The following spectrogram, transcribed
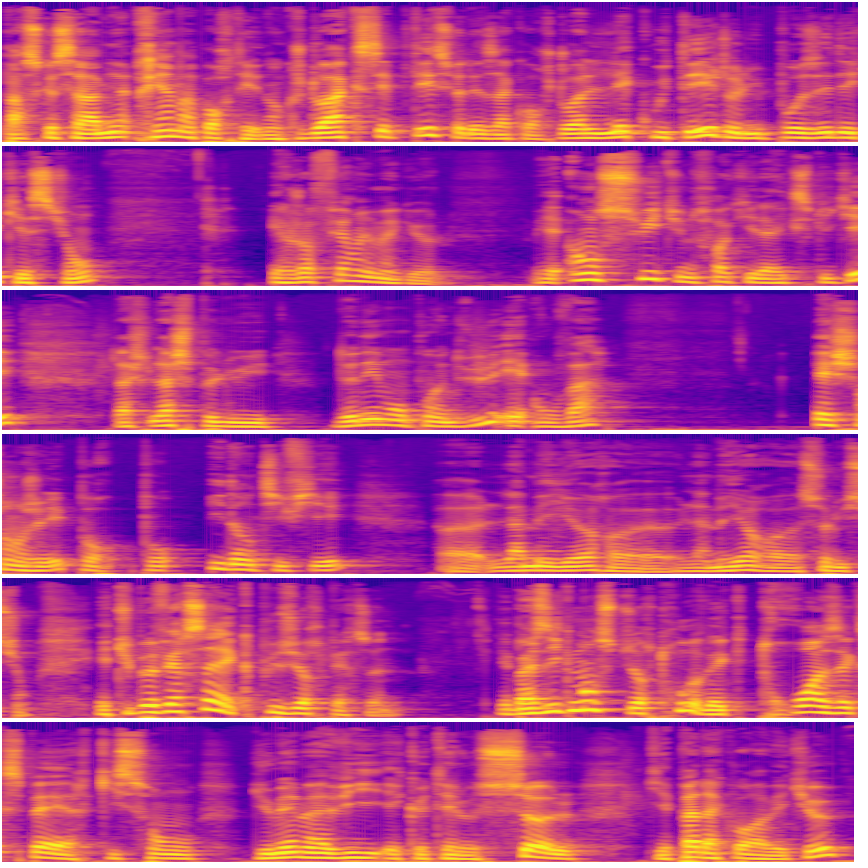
parce que ça va rien m'apporter. Donc, je dois accepter ce désaccord. Je dois l'écouter, je dois lui poser des questions, et je dois fermer ma gueule. Et ensuite, une fois qu'il a expliqué, là, là, je peux lui donner mon point de vue, et on va échanger pour, pour identifier euh, la meilleure, euh, la meilleure euh, solution. Et tu peux faire ça avec plusieurs personnes. Et basiquement, si tu te retrouves avec trois experts qui sont du même avis et que tu es le seul qui n'est pas d'accord avec eux,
